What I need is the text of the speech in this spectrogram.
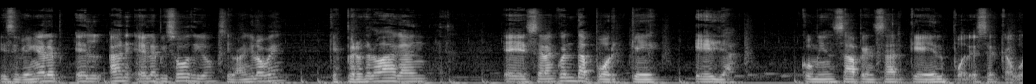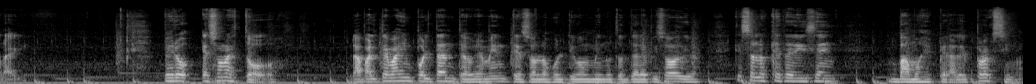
Y si ven el, el, episodio, si van y lo ven, que espero que lo hagan, eh, se dan cuenta por qué ella comienza a pensar que él puede ser Kaburagi. Pero eso no es todo. La parte más importante obviamente son los últimos minutos del episodio, que son los que te dicen vamos a esperar el próximo.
